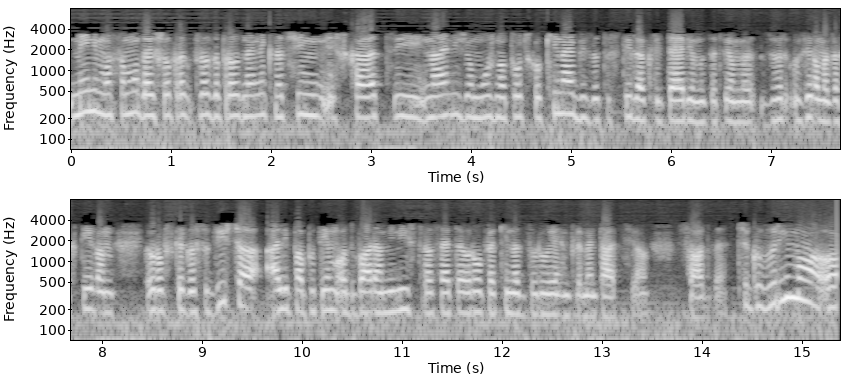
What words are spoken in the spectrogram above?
Menimo samo, da je šlo pravzaprav na nek način iskati najnižjo možno točko, ki naj bi zatestila kriterijem oziroma zahtevam Evropskega sodišča ali pa potem odbora ministra Sveta Evrope, ki nadzoruje implementacijo sodbe. Če govorimo o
